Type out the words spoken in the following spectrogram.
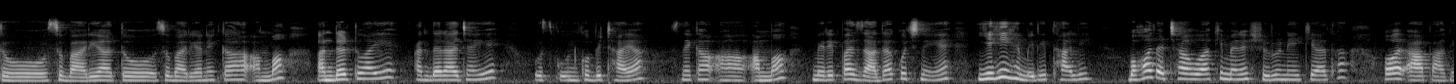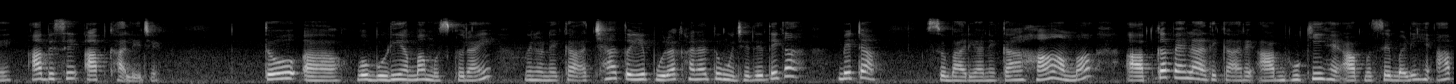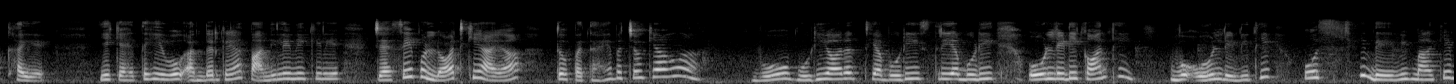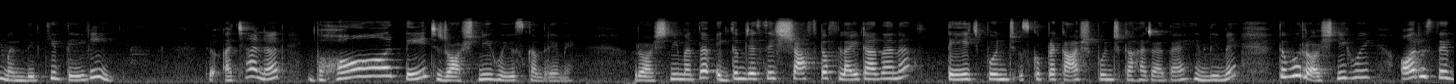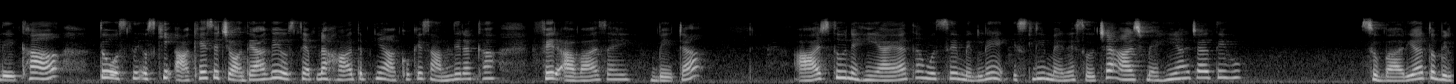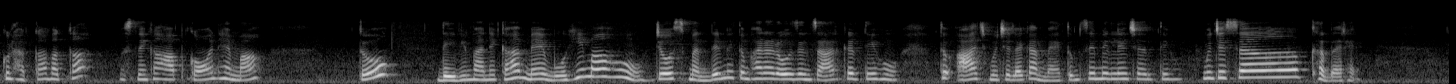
तो सुबारिया तो सुबारिया ने कहा अम्मा अंदर तो आइए अंदर आ जाइए। उसको उनको बिठाया। उसने कहा अम्मा मेरे पास ज़्यादा कुछ नहीं है यही है मेरी थाली। बहुत अच्छा हुआ कि मैंने शुरू नहीं किया था और आप आ गए आप इसे आप खा लीजिए। तो आ, वो बूढ़ी अम्मा मुस्कुराई उन्होंने कहा अच्छा तो ये पूरा खाना तो मुझे दे देगा? बेटा, सुबारिया ने कहा हाँ अम्मा, आपका पहला अधिकार है। आप भूखी हैं, आप मुझसे बड़ी हैं, आप खाइए। ये कहते ही वो अंदर गया पानी लेने के लिए। जैसे ही वो लौट के आया तो पता है बच्चों क्या हुआ? वो बूढ़ी औरत या बूढ़ी स्त्री या बूढ़ी ओल्ड लेडी कौन थी? वो ओल्ड लेडी थी उसी देवी माँ के मंदिर की देवी। तो अचानक बहुत तेज रोशनी हुई उस कमरे में। रोशनी मतलब एकदम जैसे शाफ्ट ऑफ़ लाइट आता है ना, तेज पुंज, उसको प्रकाश पुंज कहा जाता है हिंदी में तो वो रोशनी हुई और उसने देखा तो उसने, उसकी आँखें से चौधे आ गई, उसने अपना हाथ अपनी आँखों के सामने रखा, फिर आवाज़ आई, बेटा, आज तू नहीं आया था मुझसे मिलने, इसलिए मैंने सोचा आज मैं ही आ जाती हूँ। सुबारिया तो बिल्कुल हक्का बक्का उसने कहा, आप कौन है माँ? तो देवी माँ ने कहा, मैं वो ही माँ हूँ जो उस मंदिर में तुम्हारा रोज़ इंतज़ार करती हूँ। तो आज मुझे लगा, मैं तुमसे मिलने चलती हूँ। मुझे सब खबर है।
